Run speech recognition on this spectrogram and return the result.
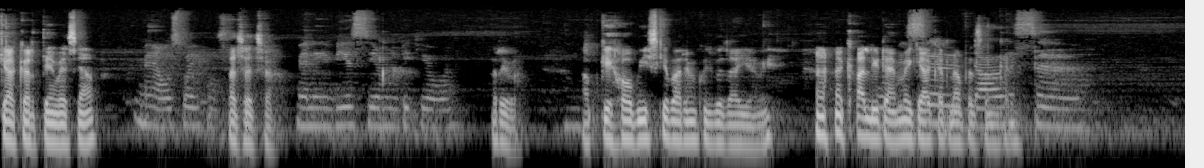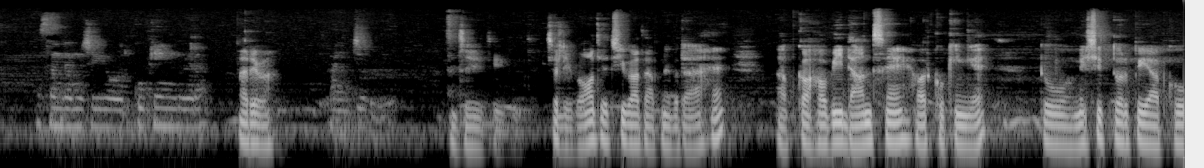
क्या करते हैं वैसे आप? मैं हाउस वाइफ हूँ। अच्छा अच्छा। मैंने बी एस सी एम किया हुआ है। अरे वाह। आपके हॉबीज़ के बारे में कुछ बताइए हमें। खाली टाइम में क्या करना पसंद करें पसंद है मुझे और कुकिंग वगैरह। अरे वाह। हाँ जी। जी जी। चलिए बहुत ही अच्छी बात आपने बताया है। आपका हॉबी डांस है और कुकिंग है। तो निश्चित तौर पे आपको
